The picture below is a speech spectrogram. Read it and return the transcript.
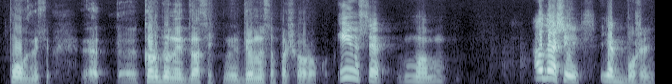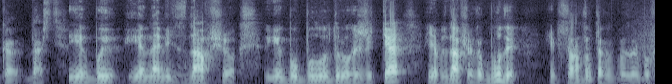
повністю е, е, кордони 20, 91-го року. І все. А далі як боженька дасть. Якби я навіть знав, що якби було друге життя, я б знав, що так буде, і все одно так би зробив.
